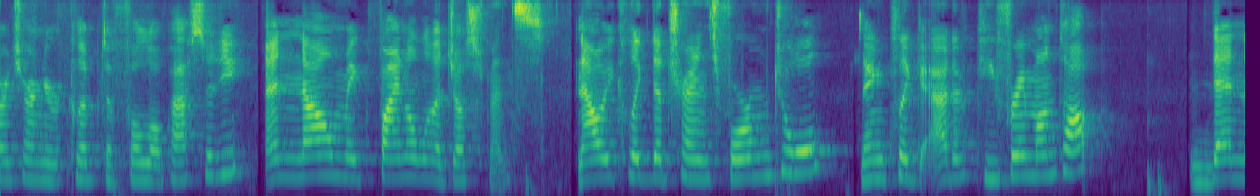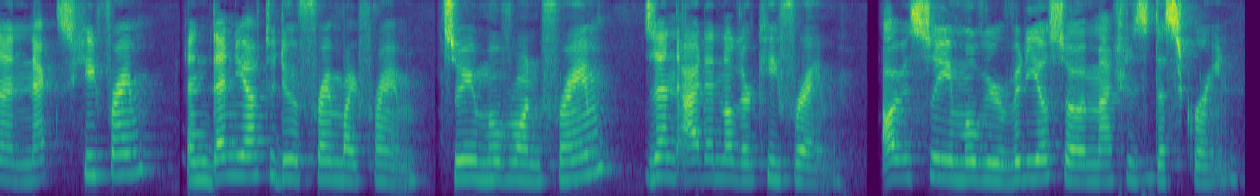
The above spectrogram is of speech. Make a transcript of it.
return your clip to full opacity and now make final adjustments. Now we click the transform tool, then click add a keyframe on top, then the next keyframe, and then you have to do it frame by frame. So you move one frame, then add another keyframe. Obviously, move your video so it matches the screen.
